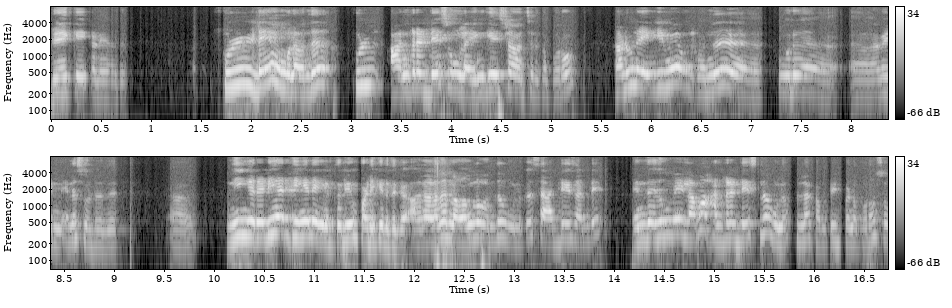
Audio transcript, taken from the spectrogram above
பிரேக்கே கிடையாது. ஃபுல் டே உங்களை வந்து ஃபுல் ஹண்ட்ரட் டேஸ் உங்களை எங்கேஜாக வச்சுருக்க போகிறோம் நடுவில் எங்கேயுமே உங்களுக்கு வந்து ஒரு ஐ மீன் என்ன சொல்கிறது நீங்க ரெடியா இருக்கீங்கன்னு எங்களுக்கு தெரியும் படிக்கிறதுக்கு. அதனால தான் நாங்களும் வந்து உங்களுக்கு சாட்டர்டே சண்டே எந்த இதுவுமே இல்லாமல் ஹண்ட்ரட் டேஸ்ல உங்களை ஃபுல்லாக கம்ப்ளீட் பண்ண போகிறோம் ஸோ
